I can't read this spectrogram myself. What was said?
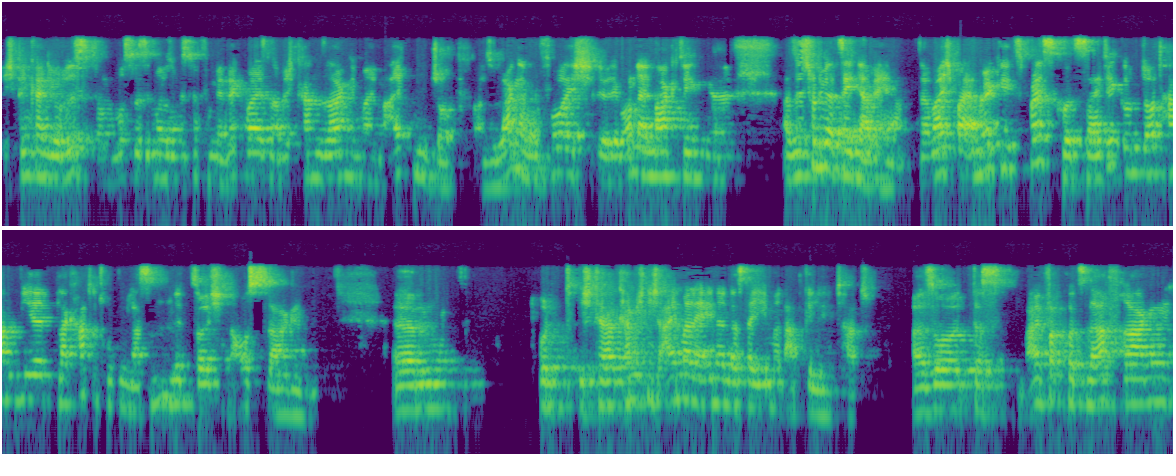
ich bin kein Jurist und muss das immer so ein bisschen von mir wegweisen, aber ich kann sagen, in meinem alten Job, also lange bevor ich äh, im Online-Marketing, äh, also ist schon über zehn Jahre her, da war ich bei American Express kurzzeitig und dort haben wir Plakate drucken lassen mit solchen Aussagen. Ähm, und ich kann, kann mich nicht einmal erinnern, dass da jemand abgelehnt hat. Also das einfach kurz nachfragen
